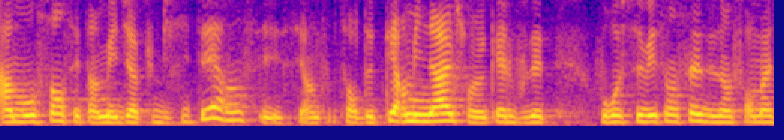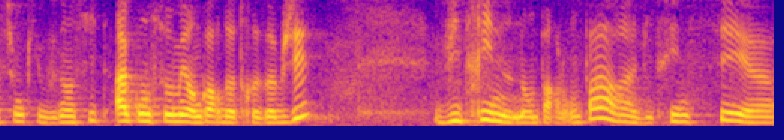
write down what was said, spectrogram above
à mon sens, est un média publicitaire. Hein. C'est une sorte de terminal sur lequel vous recevez sans cesse des informations qui vous incitent à consommer encore d'autres objets. Vitrine, n'en parlons pas. Hein. Vitrine, c'est euh,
